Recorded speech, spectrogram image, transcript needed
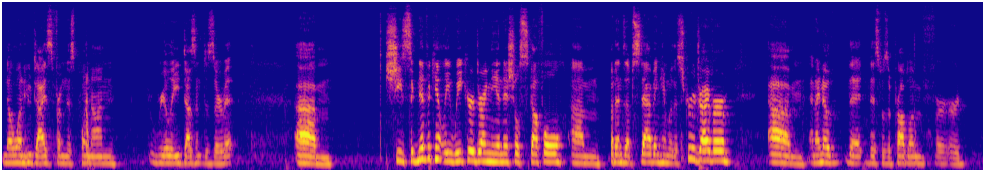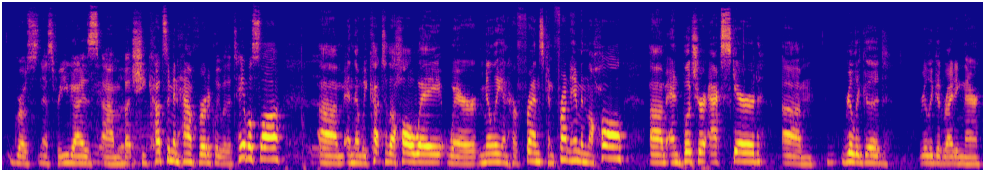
no one who dies from this point on really doesn't deserve it. Um, she's significantly weaker during the initial scuffle, um, but ends up stabbing him with a screwdriver. Um, and I know that this was a problem for or grossness for you guys, um, but she cuts him in half vertically with a table saw. Um, and then we cut to the hallway where Millie and her friends confront him in the hall, um, and Butcher acts scared. Um, really good, really good writing there,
